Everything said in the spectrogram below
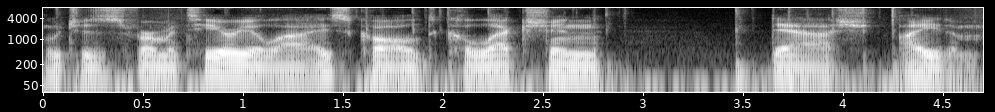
which is for materialize called collection dash item.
